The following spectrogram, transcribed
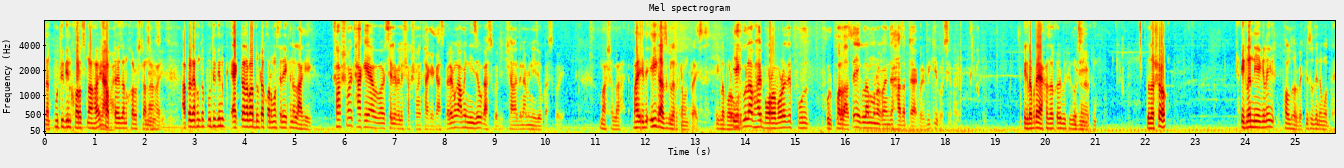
যেন প্রতিদিন খরচ না হয় সপ্তাহে যেন খরচটা না হয়। আপনার এখন তো প্রতিদিন একটা বা দুটা কর্মচারী এখানে লাগেই। সবসময় থাকে ছেলেপেলে সবসময় থাকে কাজ করে এবং আমি নিজেও কাজ করি। সারাদিন আমি নিজেও কাজ করি। মাশাল্লাহ ভাই এই- গাছগুলোর কেমন প্রাইস এগুলো বড় এগুলা ভাই বড় বড় যে ফুল ফুল ফল আছে এগুলা মনে করেন যে হাজার টাকা করে বিক্রি করছে ভাই। এগুলো প্রায় এক হাজার করে বিক্রি করছেন জি। আর কি তো দর্শক এগুলো নিয়ে গেলেই ফল ধরবে কিছুদিনের মধ্যে।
